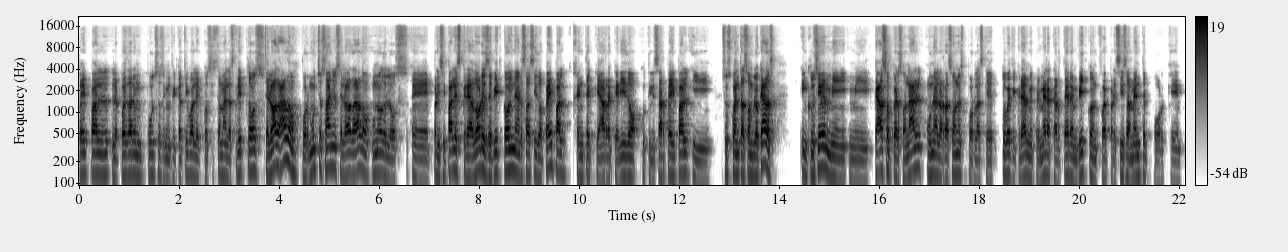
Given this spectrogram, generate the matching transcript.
PayPal le puede dar un impulso significativo al ecosistema de las criptos. Se lo ha dado, por muchos años se lo ha dado. Uno de los eh, principales creadores de Bitcoiners ha sido PayPal, gente que ha requerido utilizar PayPal y sus cuentas son bloqueadas. Inclusive en mi, mi, caso personal, una de las razones por las que tuve que crear mi primera cartera en Bitcoin fue precisamente porque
